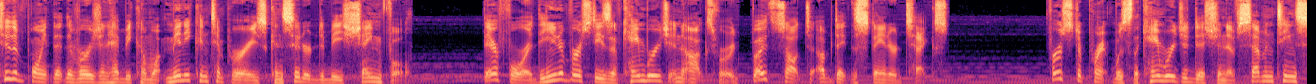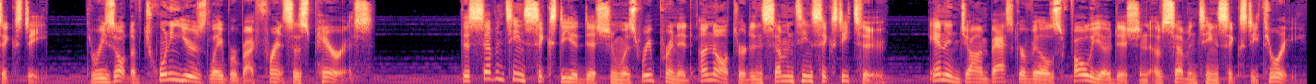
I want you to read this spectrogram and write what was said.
to the point that the version had become what many contemporaries considered to be shameful. Therefore, the universities of Cambridge and Oxford both sought to update the standard text. First to print was the Cambridge edition of 1760, the result of 20 years' labor by Francis Parris. This 1760 edition was reprinted unaltered in 1762 and in John Baskerville's folio edition of 1763.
